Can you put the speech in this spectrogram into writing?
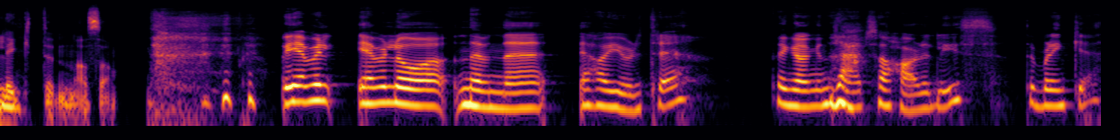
Link til den, altså. Og jeg vil, jeg vil også nevne Jeg har juletre. Den gangen Ja. her så har det lys. Det blinker.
